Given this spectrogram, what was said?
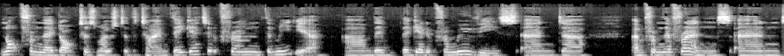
not from their doctors most of the time. They get it from the media. Um, they, they get it from movies and uh, and from their friends and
